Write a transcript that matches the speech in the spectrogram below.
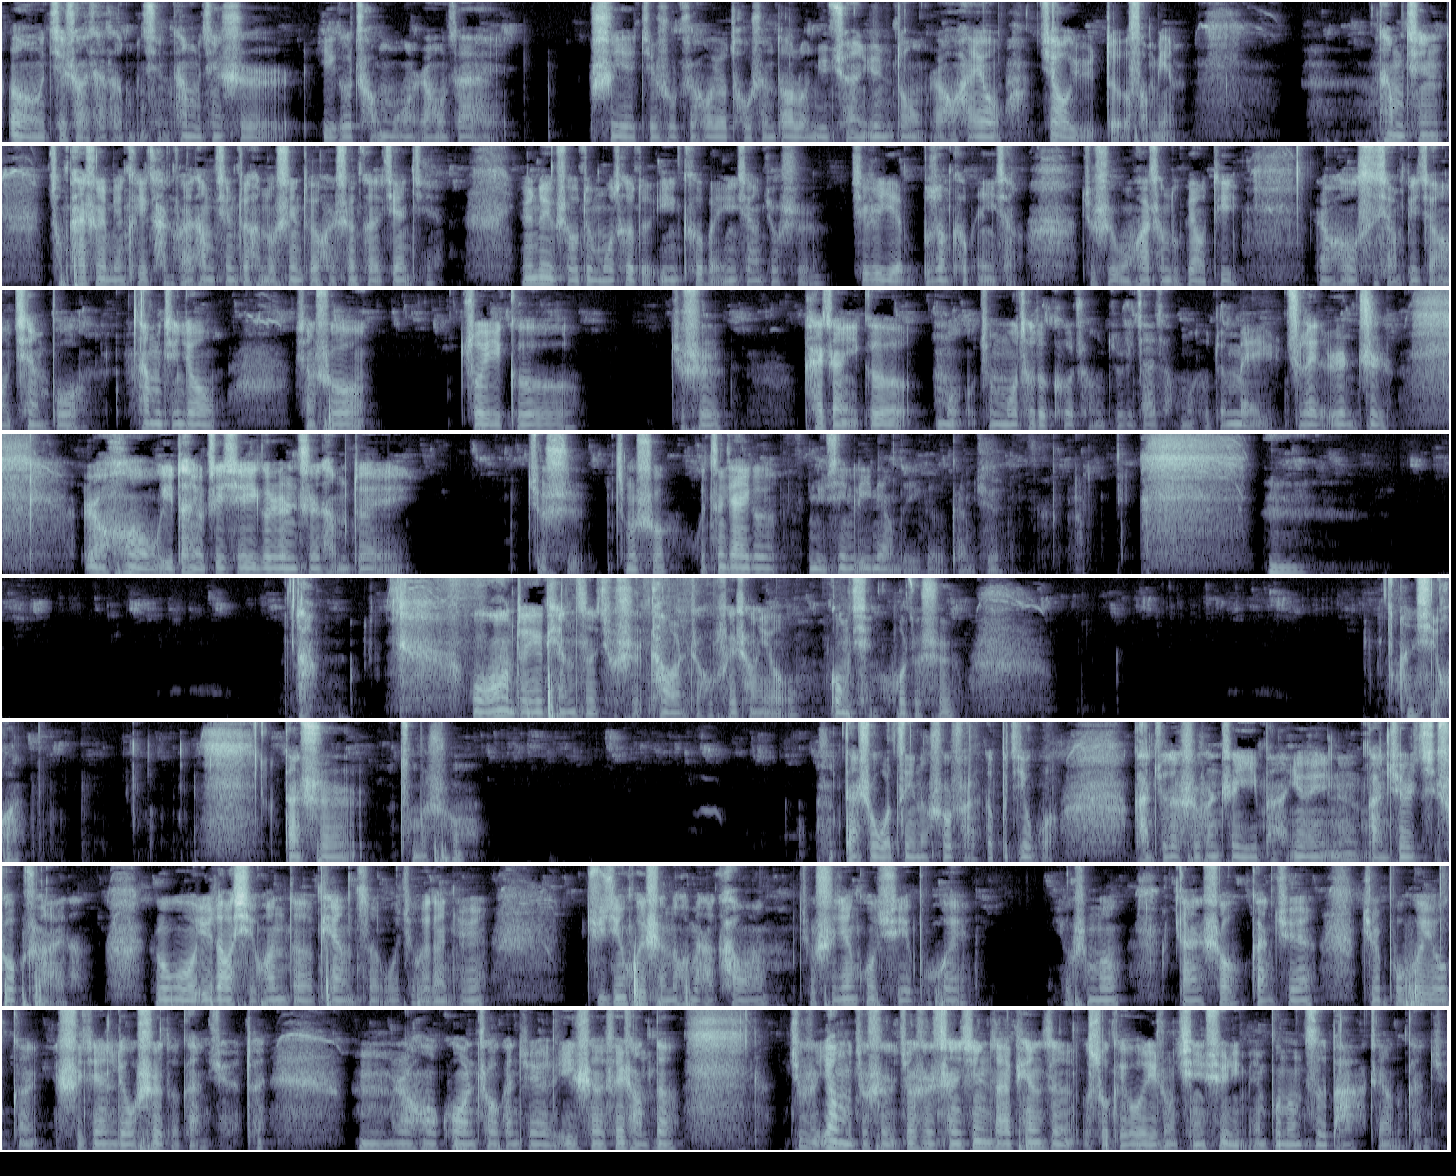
嗯，介绍一下他的母亲，他母亲是一个超模，然后在。事业结束之后，又投身到了女权运动，然后还有教育的方面。他母亲从拍摄里面可以看出来，他母亲对很多事情都有很深刻的见解。因为那个时候对模特的印刻板印象就是，其实也不算刻板印象，就是文化程度比较低，然后思想比较浅薄。他母亲就想说，做一个。就是开展一个模就模特的课程，就是加强模特对美之类的认知。然后一旦有这些一个认知，他们对就是怎么说，会增加一个女性力量的一个感觉。嗯，啊。我往往对一个片子，就是看完之后非常有共情，或者是很喜欢。但是怎么说？但是我自己能说出来的不及我感觉的十分之一吧，因为那感觉是说不出来的。如果遇到喜欢的片子，我就会感觉。聚精会神的会把它看完，就时间过去也不会有什么感受感觉，就是不会有感时间流逝的感觉，对，嗯，然后过完之后感觉一身非常的，就是要么就是就是沉浸在片子所给我的一种情绪里面不能自拔这样的感觉。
